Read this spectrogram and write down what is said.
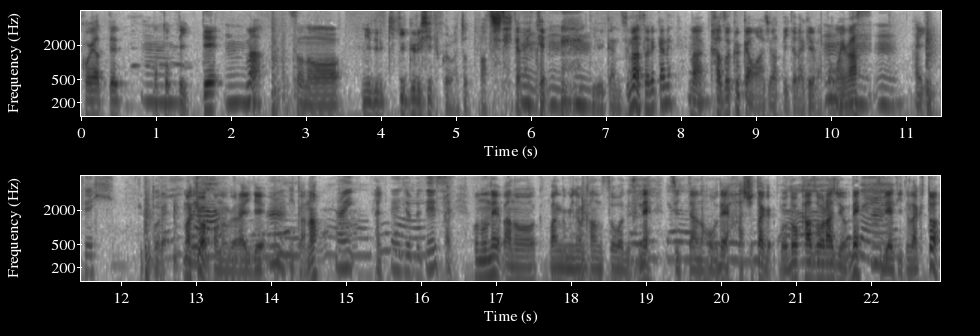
こうやって、まあ、うん。取っていって、うん。まあその見聞き苦しいところはちょっと罰していただいて、っていう感じ。まあそれかね、まあ家族感を味わっていただければと思います、はい。うんぜひ。ということでまあ今日はこのぐらいでいいかな、はい。はい。大丈夫です、はい、このねあの番組の感想はですねツイッターの方で「ハッシュタグボドカゾラジオ」でつぶやいていただくと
